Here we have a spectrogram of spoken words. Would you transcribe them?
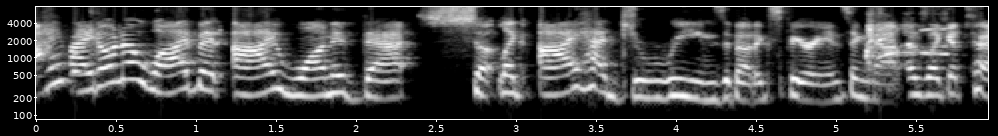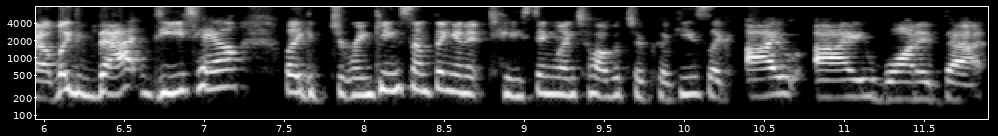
I, I don't know why, but I wanted that so like I had dreams about experiencing that as like a child. Like that detail, like drinking something and it tasting like chocolate chip cookies, like I I wanted that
